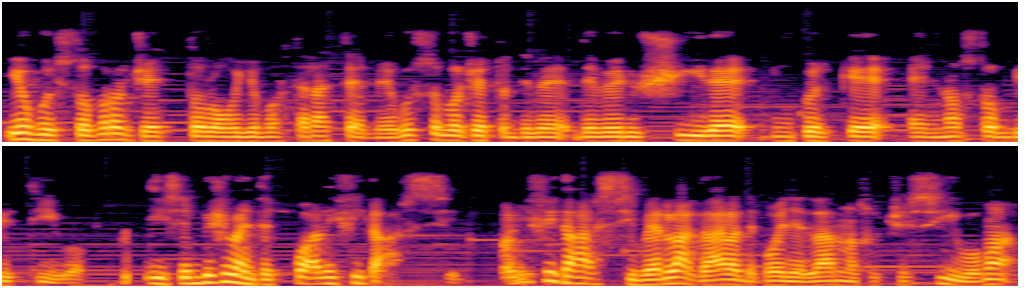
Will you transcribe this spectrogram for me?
io questo progetto lo voglio portare a termine, questo progetto deve, deve riuscire in quel che è il nostro obiettivo. Quindi semplicemente qualificarsi, qualificarsi per la gara poi dell'anno successivo, ma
